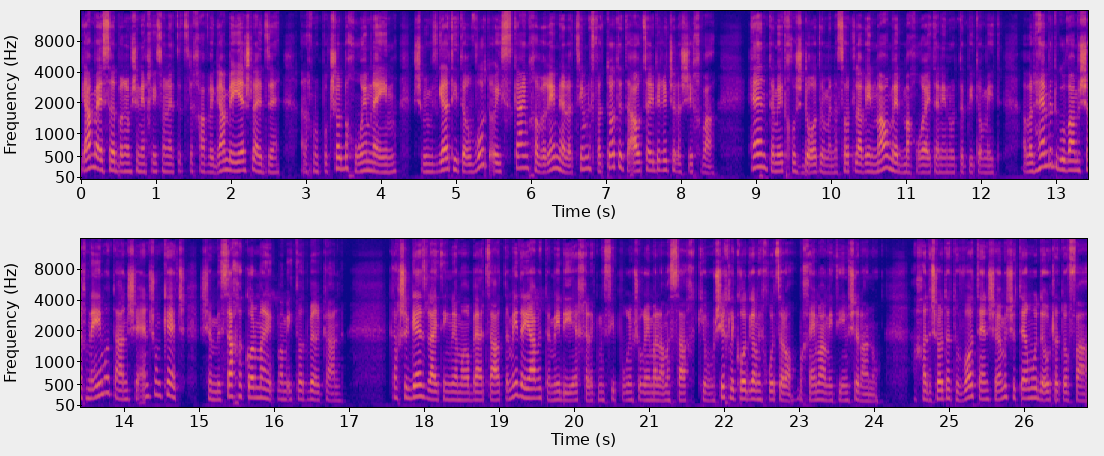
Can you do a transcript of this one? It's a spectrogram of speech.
גם בעשר דברים שאני הכי שונאת אצלך וגם ב"יש לה את זה", אנחנו פוגשות בחורים נעים, שבמסגרת התערבות או עסקה עם חברים נאלצים לפתות את האאוטסיידרית של השכבה. הן תמיד חושדות ומנסות להבין מה עומד מאחורי ההתעניינות הפתאומית, אבל הם בתגובה משכנעים אותן שאין שום קאץ', שהן בסך הכל ממעיטות בערכן. כך שגזלייטינג למרבה הצער תמיד היה ותמיד יהיה חלק מסיפורים שרואים על המסך, כי הוא ממשיך לקרות גם מחוצה לו, בחיים האמיתיים שלנו. החדשות הטובות הן שהיום יש יותר מודעות לתופעה.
